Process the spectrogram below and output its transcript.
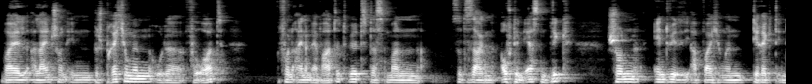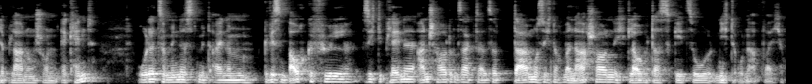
weil allein schon in Besprechungen oder vor Ort von einem erwartet wird, dass man sozusagen auf den ersten Blick schon entweder die Abweichungen direkt in der Planung schon erkennt oder zumindest mit einem gewissen Bauchgefühl sich die Pläne anschaut und sagt, also da muss ich nochmal nachschauen, ich glaube, das geht so nicht ohne Abweichung.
